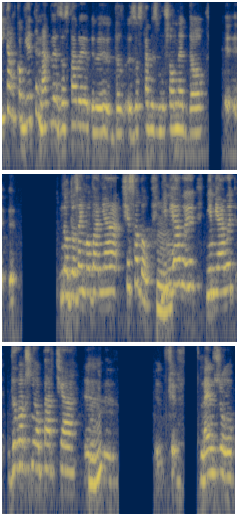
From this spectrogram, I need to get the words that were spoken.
I tam kobiety nagle zostały, y, do, zostały zmuszone do y, no, do zajmowania się sobą. Mhm. Nie, miały, nie miały wyłącznie oparcia y, mhm. Y, w, w, mężu,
